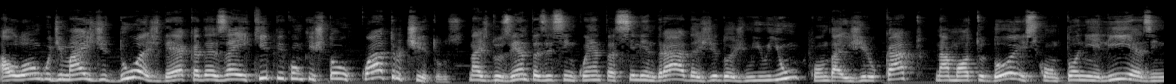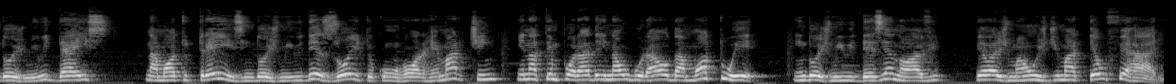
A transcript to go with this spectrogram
Ao longo de mais de duas décadas, a equipe conquistou quatro títulos: nas 250 cilindradas de 2001, com Daijiro Kato, na Moto 2, com Tony Elias em 2010, na Moto 3 em 2018 com Jorge Martin e na temporada inaugural da Moto E em 2019 pelas mãos de Matteo Ferrari.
